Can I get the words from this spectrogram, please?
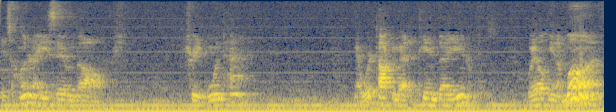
it's $187 to treat one time. Now we're talking about at 10 day intervals. Well, in a month,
